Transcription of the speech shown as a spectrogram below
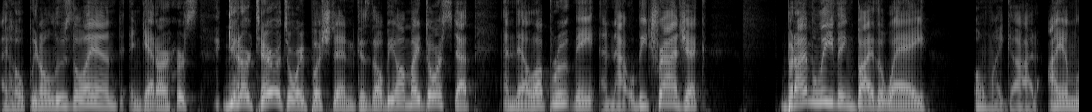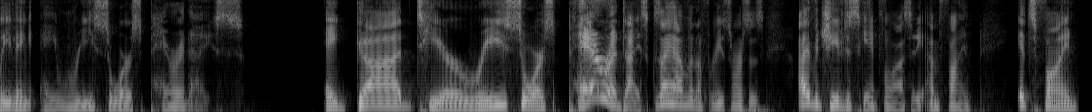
I hope we don't lose the land and get our get our territory pushed in because they'll be on my doorstep and they'll uproot me and that will be tragic. But I'm leaving, by the way. Oh my God, I am leaving a resource paradise. A god tier resource paradise because I have enough resources. I've achieved escape velocity. I'm fine. It's fine.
